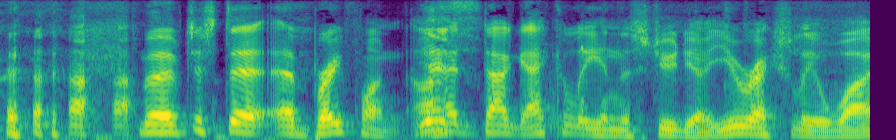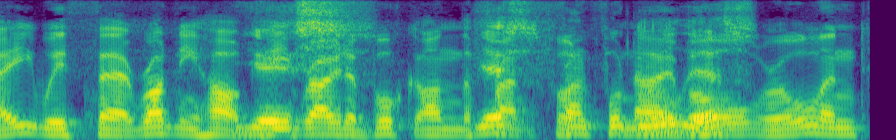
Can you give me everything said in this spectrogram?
Merv, just a, a, brief one. Yes. I had Doug Ackley in the studio. You were actually away with uh, Rodney Hogg. Yes. He wrote a book on the yes, front foot, front foot no rule, ball rule. And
